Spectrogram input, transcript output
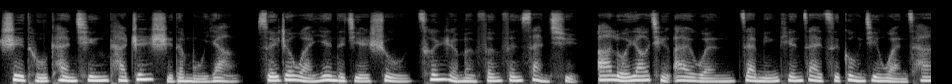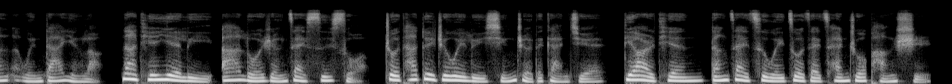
试图看清他真实的模样。随着晚宴的结束，村人们纷纷散去。阿罗邀请艾文在明天再次共进晚餐，艾文答应了。那天夜里，阿罗仍在思索着他对这位旅行者的感觉。第二天，当再次围坐在餐桌旁时，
